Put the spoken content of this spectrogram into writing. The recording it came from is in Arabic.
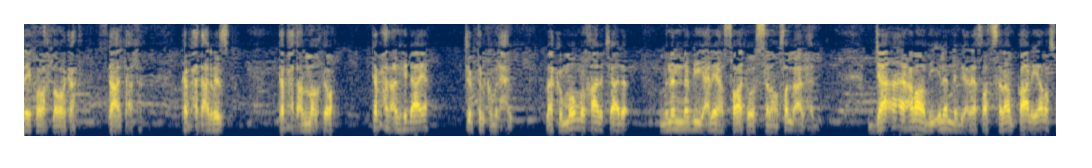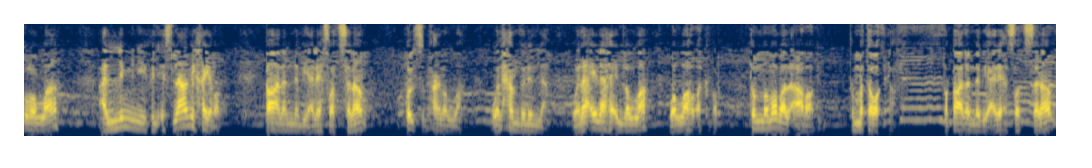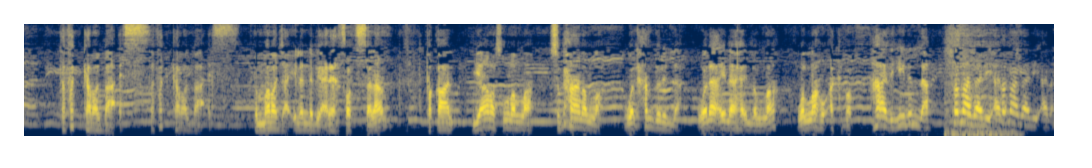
عليكم ورحمة الله وبركاته. تعال تعال تعال. تبحث عن رزق تبحث عن مغفرة تبحث عن هداية جبت لكم الحل. لكن مو من خالد شارع من النبي عليه الصلاة والسلام. صلوا على الحبيب. جاء أعرابي إلى النبي عليه الصلاة والسلام قال يا رسول الله علمني في الإسلام خيرا. قال النبي عليه الصلاة والسلام قل سبحان الله والحمد لله ولا إله إلا الله والله أكبر. ثم مضى الأعرابي ثم توقف. فقال النبي عليه الصلاة والسلام تفكر البائس تفكر البائس. ثم رجع إلى النبي عليه الصلاة والسلام فقال يا رسول الله سبحان الله والحمد لله ولا إله إلا الله والله أكبر هذه لله فماذا لي أنا؟ فماذا لي أنا؟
